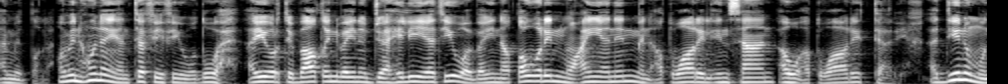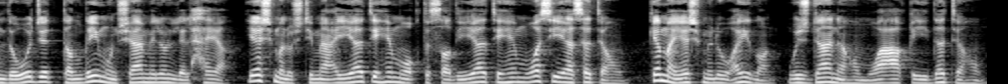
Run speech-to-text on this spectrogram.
أم الضلال. ومن هنا ينتفي في وضوح أي ارتباط بين الجاهلية وبين طور معين من أطوار الإنسان أو أطوار التاريخ. الدين منذ وجد تنظيم شامل للحياة. يشمل اجتماعياتهم واقتصادياتهم وسياستهم كما يشمل أيضا وجدانهم وعقيدتهم.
